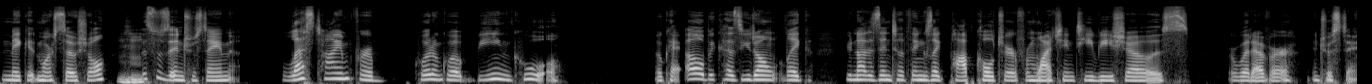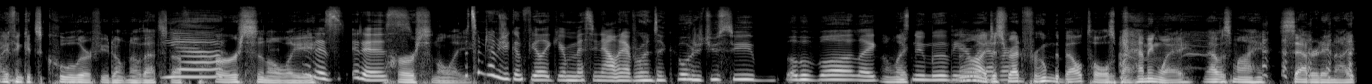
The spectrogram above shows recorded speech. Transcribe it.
make it more social. Mhm. This was interesting. Less time for quote unquote being cool. Okay. Oh, because you don't like, you're not as into things like pop culture from watching TV shows or whatever. Interesting. I think it's cooler if you don't know that stuff Yeah. personally. it is. It is. Personally. But sometimes you can feel like you're missing out when everyone's like, "Oh, did you see blah blah blah?" Like I'm this new movie No. I just read For Whom the Bell Tolls by Hemingway. That was my Saturday night.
